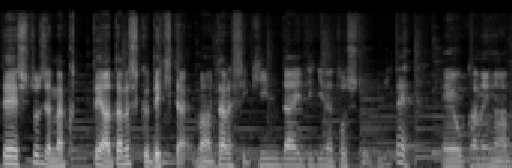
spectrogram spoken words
で、首都じゃなくて、新しくできた、まあ、新しい近代的な都市ということで、えー、お金が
